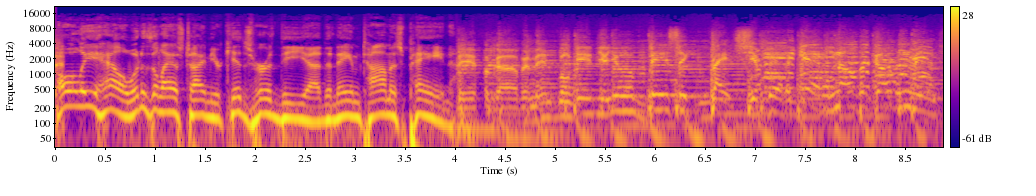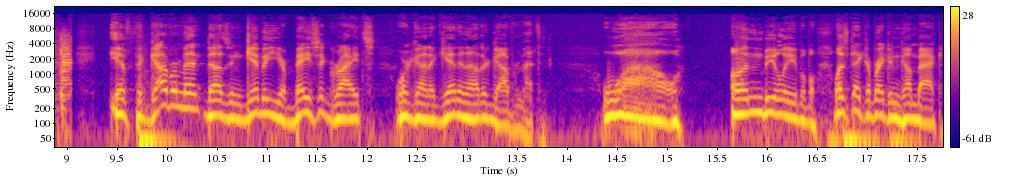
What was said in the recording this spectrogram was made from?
Holy hell! When is the last time your kids heard the uh, the name Thomas Paine? If a government won't give you your basic rights, you better get another government. If the government doesn't give you your basic rights, we're going to get another government. Wow. Unbelievable. Let's take a break and come back.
